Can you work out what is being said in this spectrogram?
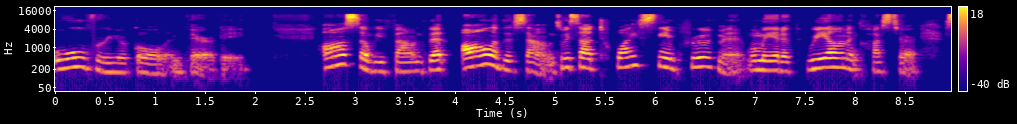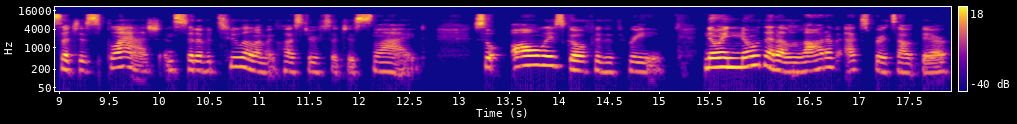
over your goal in therapy also we found that all of the sounds, we saw twice the improvement when we had a three element cluster, such as splash, instead of a two element cluster, such as slide. So always go for the three. Now, I know that a lot of experts out there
